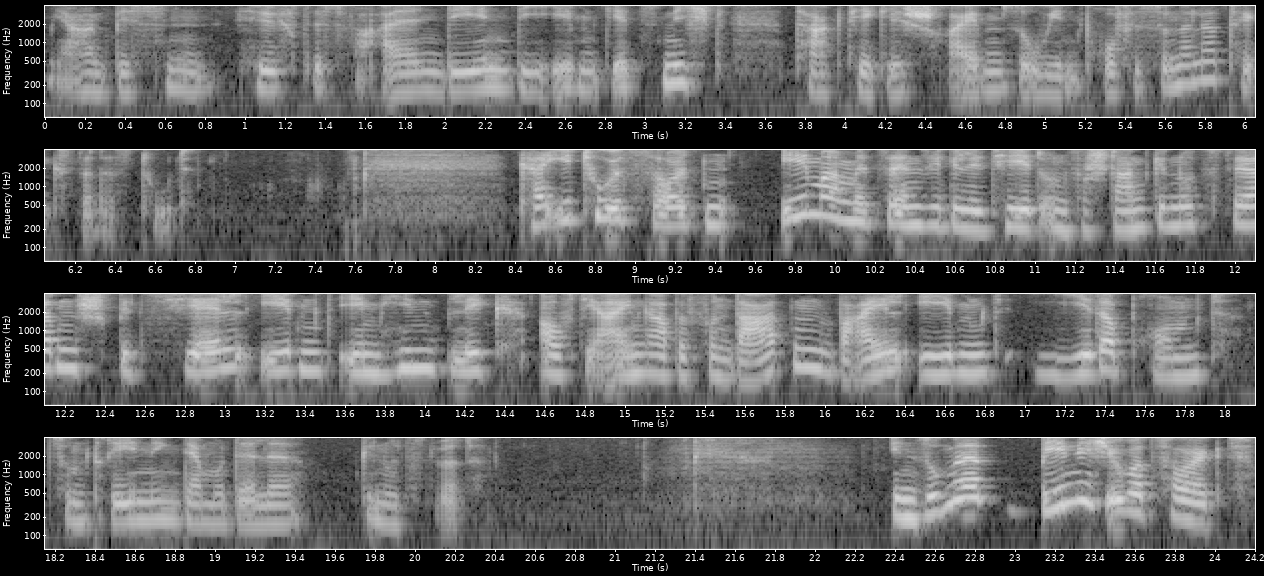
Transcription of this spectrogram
ja, ein bisschen hilft es vor allen denen, die eben jetzt nicht tagtäglich schreiben, so wie ein professioneller Texter das tut. KI-Tools sollten immer mit Sensibilität und Verstand genutzt werden, speziell eben im Hinblick auf die Eingabe von Daten, weil eben jeder Prompt zum Training der Modelle genutzt wird. In Summe bin ich überzeugt,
